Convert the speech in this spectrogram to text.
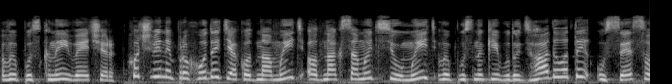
випускний вечір. Хоч він і проходить як одна мить, однак саме цю мить випускники будуть згадувати усе своє.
